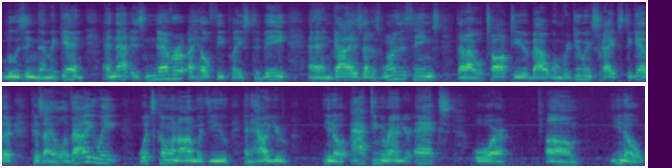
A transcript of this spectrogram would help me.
losing them again. And that is never a healthy place to be. And guys, that is one of the things that I will talk to you about when we're doing Skypes together because I will evaluate what's going on with you and how you're, you know, acting around your ex or, um, you know,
